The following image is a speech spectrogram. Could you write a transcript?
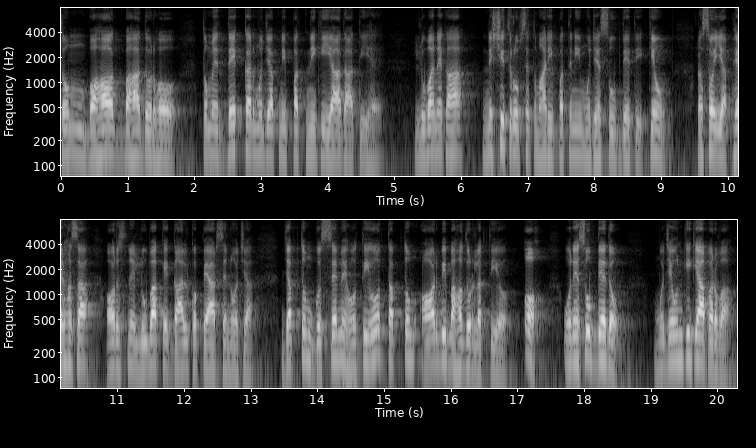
तुम बहुत बहादुर हो। तुम्हें देखकर मुझे अपनी पत्नी की याद आती है। लुबा ने कहा निश्चित रूप से तुम्हारी पत्नी मुझे सूप देती। क्यों? रसोईया फिर हंसा और उसने लूबा के गाल को प्यार से नोचा। जब तुम गुस्से में होती हो, तब तुम और भी बहादुर लगती हो। ओह, उन्हें सूप दे दो। मुझे उनकी क्या परवाह?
